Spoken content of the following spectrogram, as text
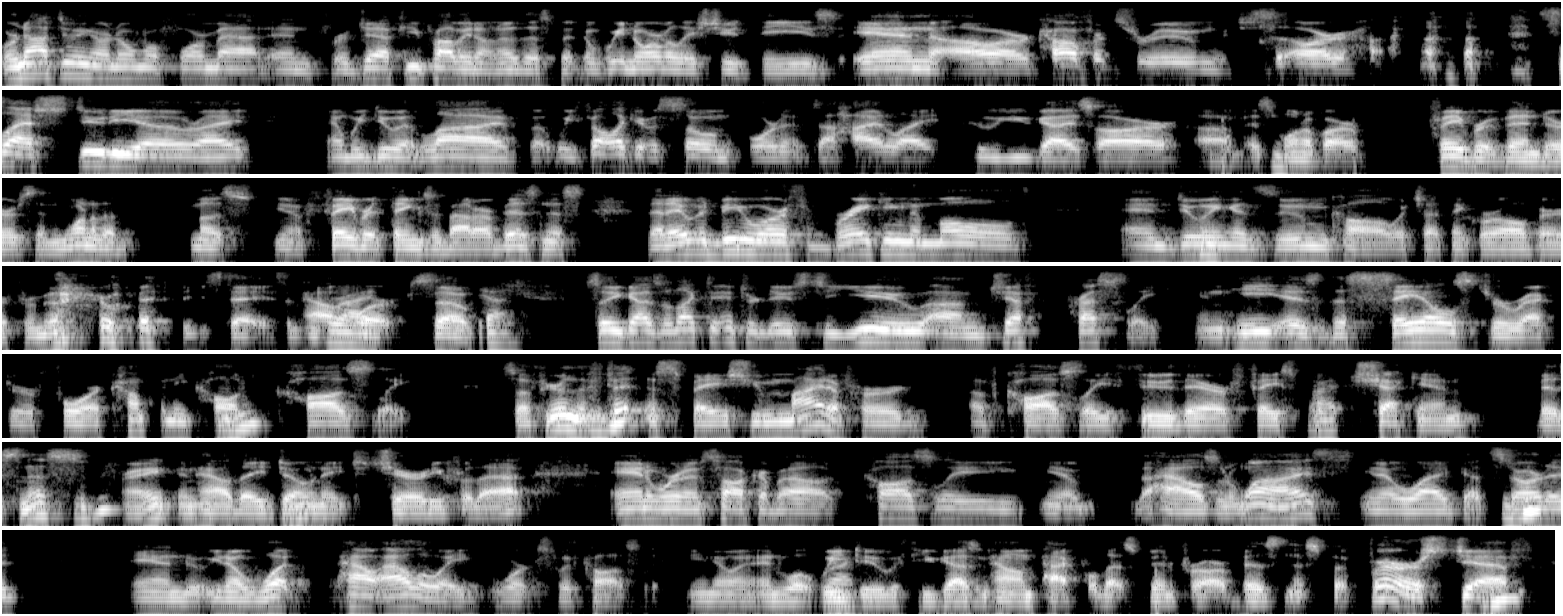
we're not doing our normal format. And for Jeff, you probably don't know this, but we normally shoot these in our conference room, which is our slash studio, right? And we do it live. But we felt like it was so important to highlight who you guys are um, as one of our favorite vendors and one of the most you know favorite things about our business that it would be worth breaking the mold and doing a Zoom call, which I think we're all very familiar with these days and how right. it works. So. Yeah so, you guys would like to introduce to you um, Jeff Presley, and he is the sales director for a company called mm-hmm. Causely. So, if you're in the mm-hmm. fitness space, you might have heard of Causely through their Facebook right. check in business, mm-hmm. right? And how they mm-hmm. donate to charity for that. And we're going to talk about Causely, you know, the hows and whys, you know, why it got mm-hmm. started. And you know what, how Alloy works with Causely, you know, and what we right. do with you guys, and how impactful that's been for our business. But first, Jeff, mm-hmm.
